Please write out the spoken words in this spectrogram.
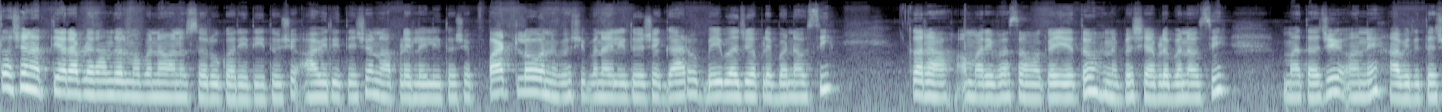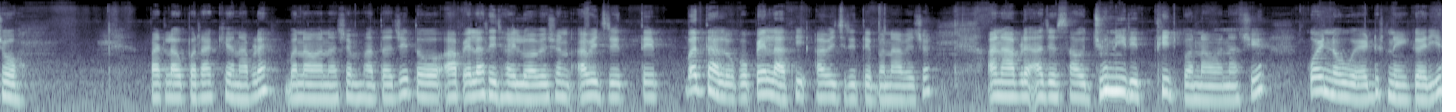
તો છે ને, અત્યારે આપણે રાંદલમાં બનાવવાનું શરૂ કરી દીધું છે. આવી રીતે છે ને, આપણે લઈ લીધો છે પાટલો અને પછી બનાવી લીધો છે ગારો. બે બાજુ આપણે બનાવશી. કરા અમારી ભાષામાં કહીએ તો. અને પછી આપણે બનાવશી માતાજી. અને આવી રીતે જો પાટલા ઉપર રાખી અને આપણે બનાવવાના છે માતાજી. તો આ પહેલાંથી જ હાઈલો આવે છે અને આવી જ રીતે બધા લોકો પહેલાંથી આવી જ રીતે બનાવે છે. અને આપણે આજે સાવ જૂની રીતથી જ બનાવવાના છીએ. કોઈ નવું એડ નહીં કરીએ.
